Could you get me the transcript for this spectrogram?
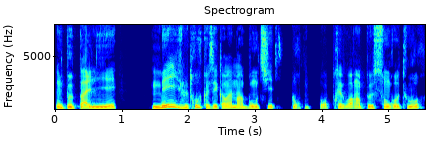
on peut pas le nier. Mais je trouve que c'est quand même un bon titre pour, pour prévoir un peu son retour.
